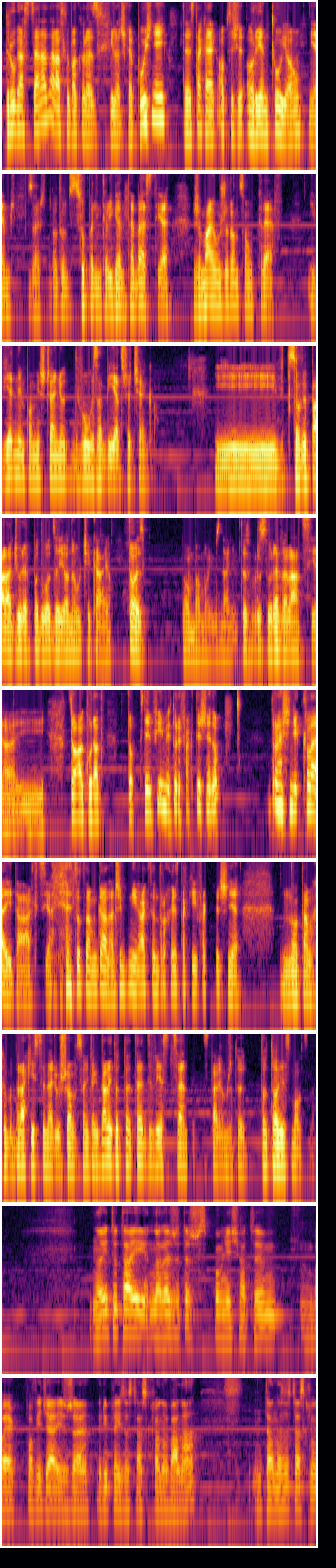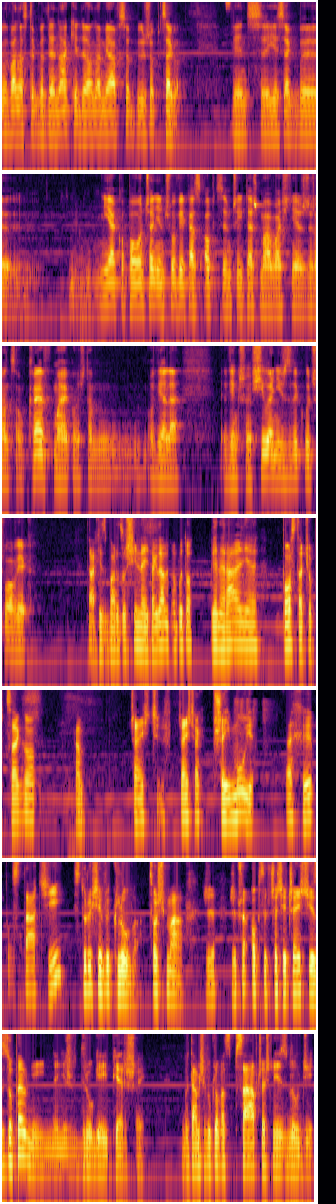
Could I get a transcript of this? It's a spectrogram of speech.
Druga scena, zaraz chyba, która jest chwileczkę później, to jest taka, jak obcy się orientują, nie wiem, no to super inteligentne bestie, że mają żrącą krew i w jednym pomieszczeniu dwóch zabija trzeciego. I co wypala dziurę w podłodze i one uciekają. To jest bomba moim zdaniem. To jest po prostu rewelacja i to akurat to w tym filmie, który faktycznie no trochę się nie klei ta akcja, nie? Co tam gada. Czy nie, akcent trochę jest taki faktycznie no tam chyba braki scenariuszowe są i tak dalej, to te, te dwie sceny stawiam, że to, to, to jest mocne. No i tutaj należy też wspomnieć o tym, bo jak powiedziałeś, że Ripley została sklonowana, to ona została sklonowana z tego DNA, kiedy ona miała w sobie już obcego. Więc jest jakby niejako połączeniem człowieka z obcym, czyli też ma właśnie żrącą krew, ma jakąś tam o wiele większą siłę niż zwykły człowiek. Tak, jest bardzo silne i tak dalej, no bo to generalnie postać obcego tam w, część, w częściach przejmuje cechy postaci, z których się wykluwa. Coś ma, że, że obcy w trzeciej części jest zupełnie inny niż w drugiej i pierwszej, bo tam się wykluwa z psa, a wcześniej z ludzi.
